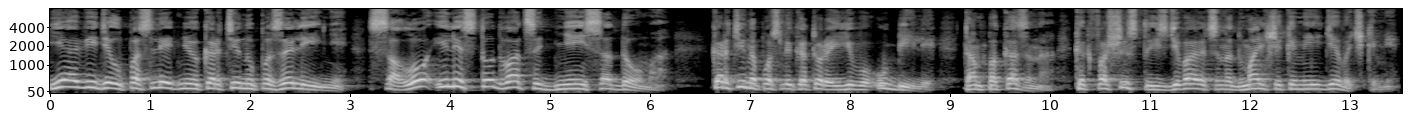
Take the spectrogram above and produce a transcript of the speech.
Я видел последнюю картину Пазолини «Сало» или «120 дней Содома». Картина, после которой его убили. Там показано, как фашисты издеваются над мальчиками и девочками,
